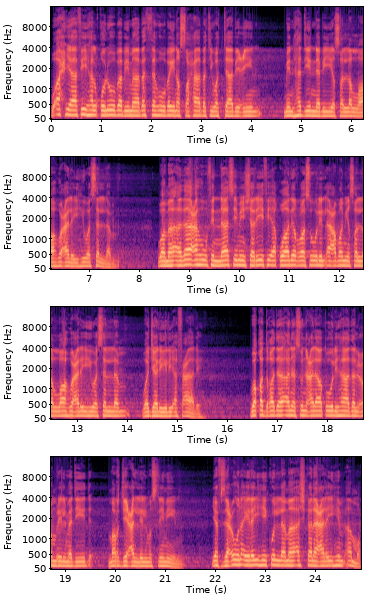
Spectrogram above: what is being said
وأحيا فيها القلوب بما بثه بين الصحابة والتابعين من هدي النبي صلى الله عليه وسلم. وما أذاعه في الناس من شريف أقوال الرسول الأعظم صلى الله عليه وسلم وجليل أفعاله. وقد غدا أنس على طول هذا العمر المديد مرجعا للمسلمين يفزعون إليه كلما أشكل عليهم أمر.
